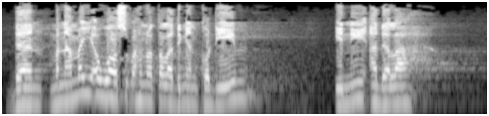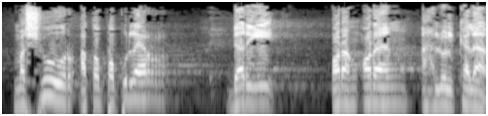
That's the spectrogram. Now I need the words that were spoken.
Dan menamai Allah Subhanahu wa taala dengan Qadim ini adalah masyhur atau populer dari orang-orang ahlul kalam.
